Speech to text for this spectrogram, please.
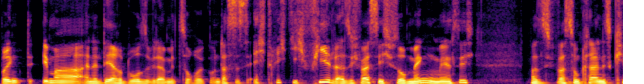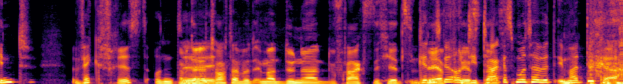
bringt immer eine leere Dose wieder mit zurück. Und das ist echt richtig viel. Also ich weiß nicht, so mengenmäßig, was, was so ein kleines Kind wegfrisst. Und, Und deine äh, Tochter wird immer dünner. Du fragst dich jetzt, wer genau. und die das? Tagesmutter wird immer dicker.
